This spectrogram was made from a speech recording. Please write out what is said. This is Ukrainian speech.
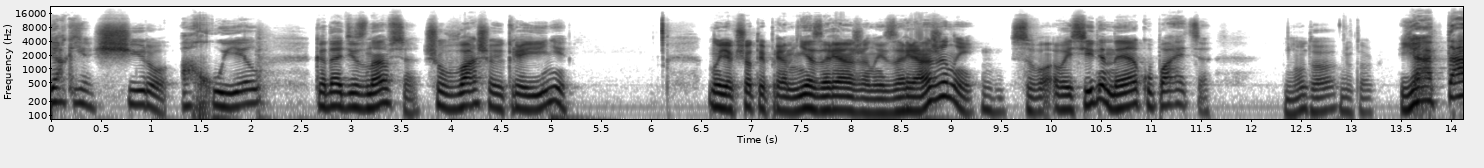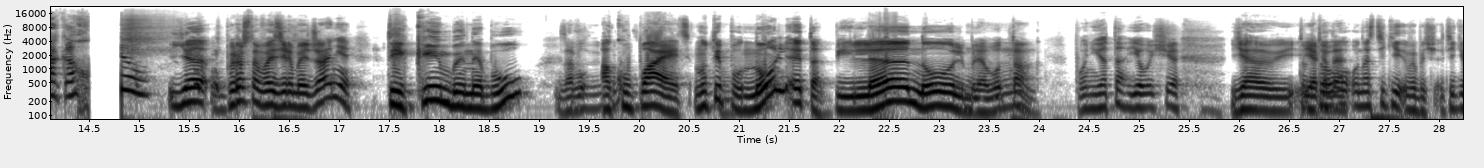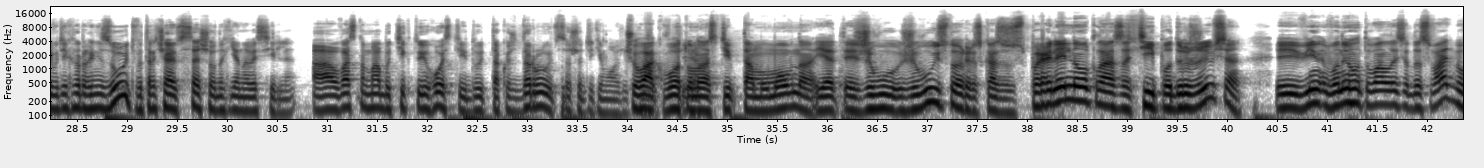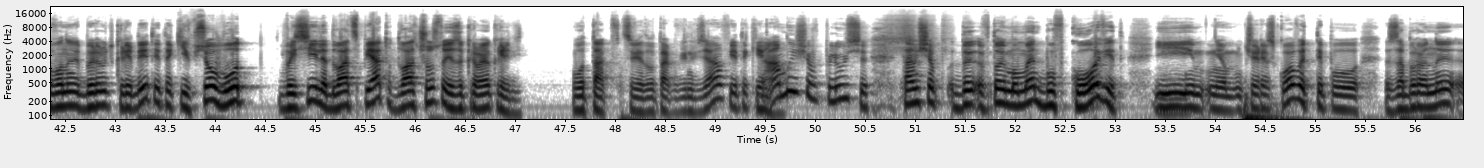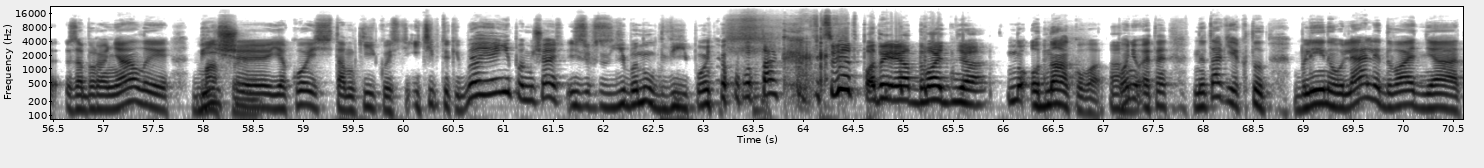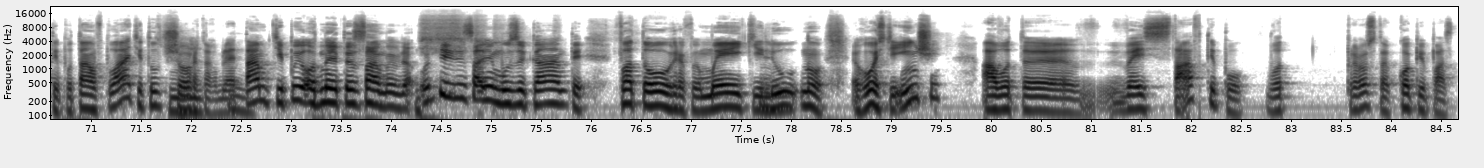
Як я щиро ахуєл, коли дізнався, що в вашій країні, ну, якщо ти прям не заряжений, заряжений, Мгм. сва- весілля не окупається. Ну так. Ну так. Я так ахуєл! Я просто в Азербайджані ти ким би не був, Завжди. окупається. Ну, типу, ноль это біля ноль, бля, Мгм. вот так. Понята, я вообще. Я, я Тобто когда... у- у нас тільки, вибач, тільки в тих організують, витрачають все, що в них є на весілля. А у вас там, мабуть, ті, хто і гості йдуть, також дарують все, що тільки можуть. Чувак, вот Чи у як? нас, тип, там умовно, я те живу, живу історію розказую. З паралельного класу тип одружився, і він, вони готувалися до свадьби, вони беруть кредит і такі, все, вот весілля 25 26 я закриваю кредит. Вот так в цвіт, отак він взяв і такий, а ми ще в плюсі. Там ще в той момент був ковід, і через ковід, типу, заборони, забороняли більше Масові. якоїсь там кількості. І тіп такий, а я не поміщаюсь, і з'їбанув дві, поняв? Отак так в цвіт подряд два дня. Ну, однаково. Ага. Поняв? Це не так, як тут. Блін, гуляли два дня. Типу, там в платі, тут в шортах, блядь. Там, типи, одне і те саме, блядь. От ті ж самі музиканти, фотографи, мейки, лю... ну, гості інші. А от е, весь став, типу, от просто копі-паст.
